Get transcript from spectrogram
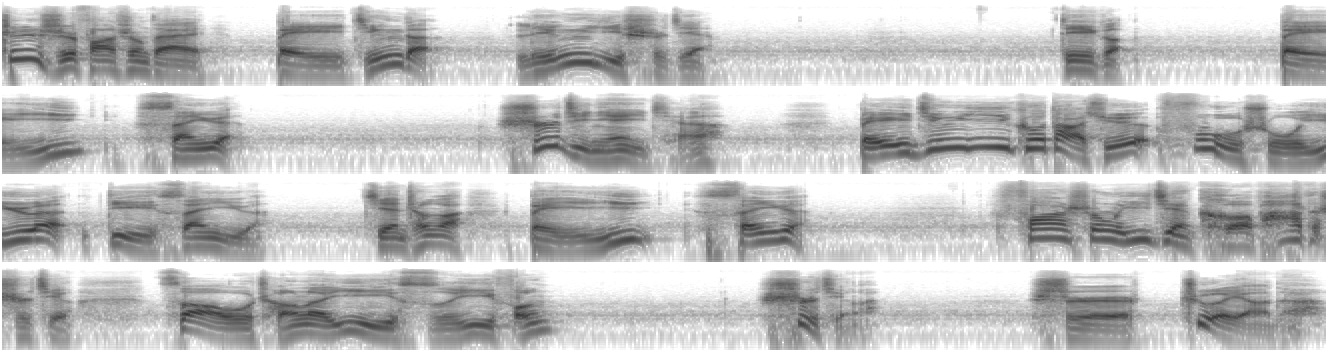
真实发生在北京的灵异事件。第一个，北医三院。十几年以前啊，北京医科大学附属医院第三医院，简称啊北医三院，发生了一件可怕的事情，造成了一死一疯。事情啊，是这样的：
